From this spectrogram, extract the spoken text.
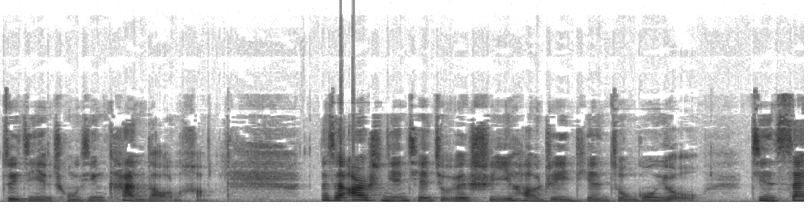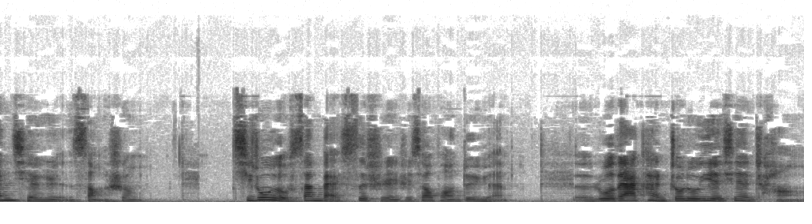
最近也重新看到了哈。那在二十年前九月十一号这一天，总共有。近三千人丧生，其中有三百四十人是消防队员。呃，如果大家看周六夜现场，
